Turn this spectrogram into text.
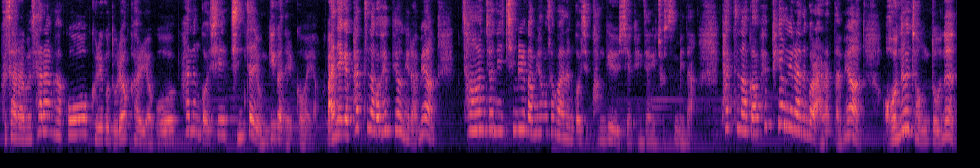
그 사람을 사랑하고 그리고 노력하려고 하는 것이 진짜 용기가 될 거예요. 만약에 파트너가 회피형이라면 천천히 친밀감 형성하는 것이 관계 유지에 굉장히 좋습니다. 파트너가 회피형이라는 걸 알았다면 어느 정도는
